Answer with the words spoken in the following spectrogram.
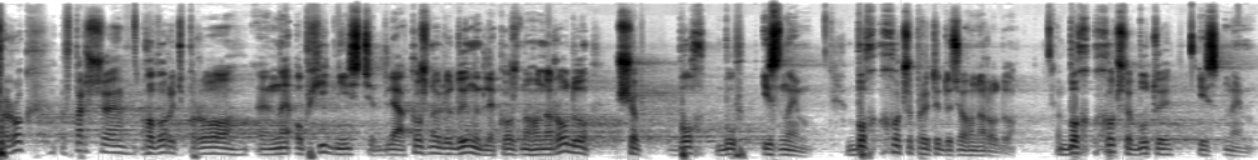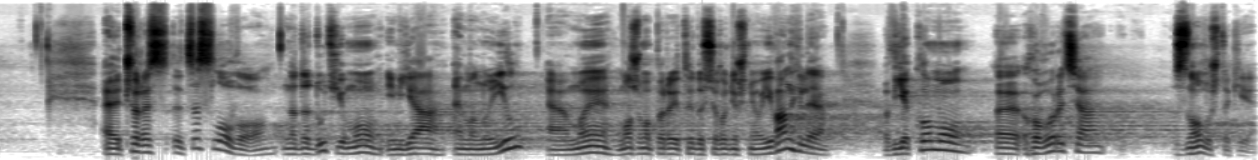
Пророк вперше говорить про е, необхідність для кожної людини, для кожного народу, щоб Бог був із ним. Бог хоче прийти до цього народу. Бог хоче бути із ним. Е, Через це слово нададуть йому ім'я Еммануїл. Е, Ми можемо перейти до сьогоднішнього Євангелія, в якому е, говориться знову ж таки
